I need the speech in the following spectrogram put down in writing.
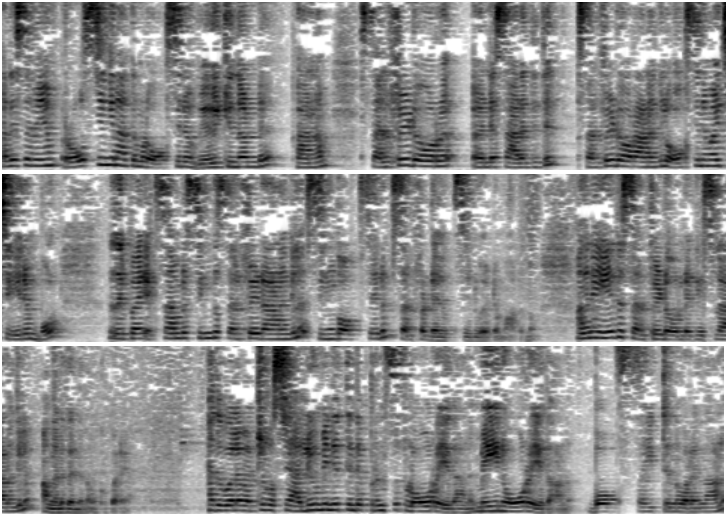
അതേസമയം റോസ്റ്റിങ്ങിനകത്ത് നമ്മൾ ഓക്സിജൻ ഉപയോഗിക്കുന്നുണ്ട്. കാരണം സൾഫൈഡ് ഓറിന്റെ സാന്നിധ്യത്തിൽ സൾഫൈഡ് ഓർ ആണെങ്കിൽ ഓക്സിജനുമായി ചേരുമ്പോൾ ഇപ്പൊ എക്സാമ്പിൾ സിങ്ക് സൾഫൈഡ് ആണെങ്കിൽ സിങ്ക് ഓക്സൈഡും സൾഫർ ഡയോക്സൈഡുമായിട്ട് മാറുന്നു. അങ്ങനെ ഏത് സൾഫൈഡ് ഓറിന്റെ കേസിലാണെങ്കിലും അങ്ങനെ തന്നെ നമുക്ക് പറയാം. അതുപോലെ മറ്റൊരു ക്വസ്റ്റ്യൻ അലൂമിനിയത്തിന്റെ പ്രിൻസിപ്പൽ ഓർ ഏതാണ്? മെയിൻ ഓർ ഏതാണ്? ബോക്സൈറ്റ് എന്ന് പറയുന്നതാണ്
